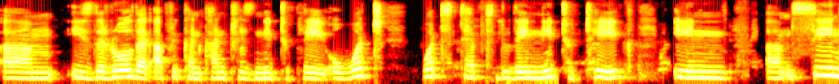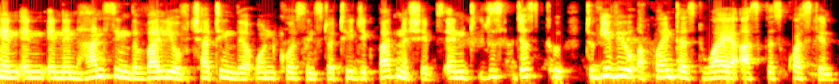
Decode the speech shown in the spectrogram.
um, is the role that African countries need to play, or what what steps do they need to take in um, seeing and, and, and enhancing the value of charting their own course in strategic partnerships? And just, just to, to give you a point as to why I asked this question,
